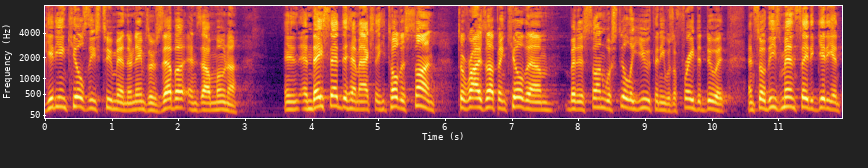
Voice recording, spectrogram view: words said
Gideon kills these two men. Their names are Zebah and Zalmunna. And, and they said to him, actually, he told his son to rise up and kill them, but his son was still a youth and he was afraid to do it. And so these men say to Gideon,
